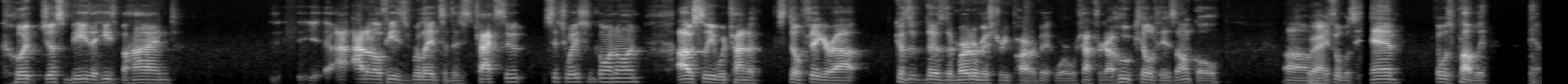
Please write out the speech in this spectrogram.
could just be that he's behind. I, I don't know if he's related to this tracksuit situation going on. Obviously, we're trying to still figure out because there's the murder mystery part of it where we're trying to figure out who killed his uncle. Um, Right. If it was him, it was probably him.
